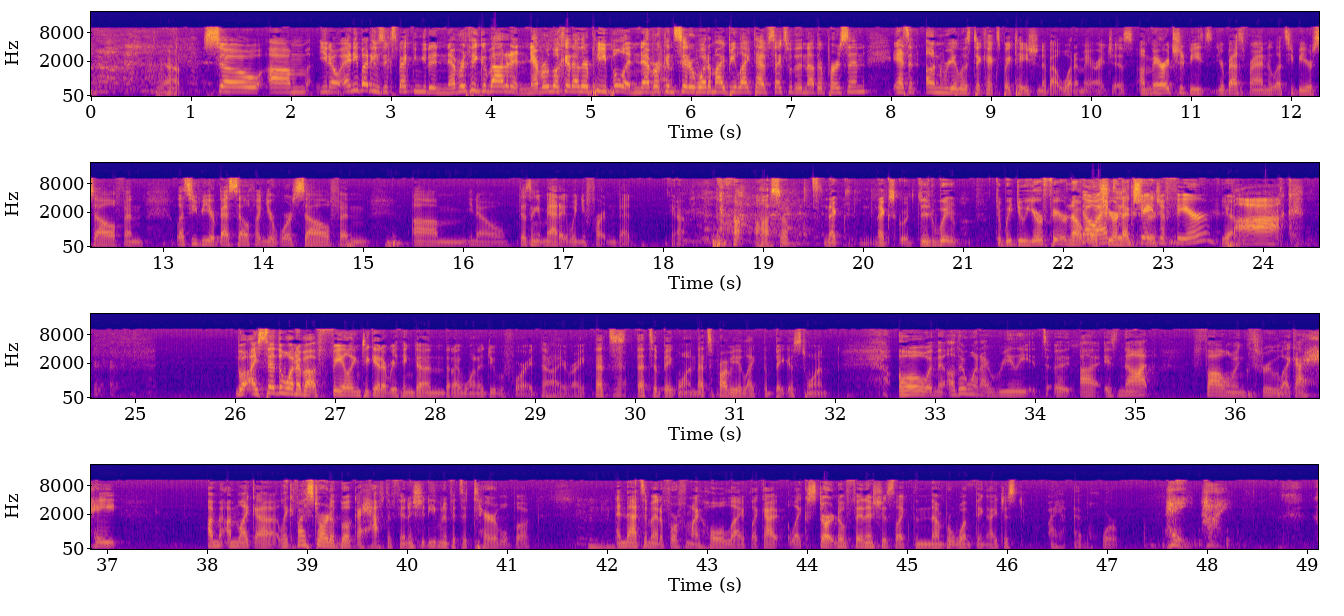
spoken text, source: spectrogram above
Yeah. So, um, you know, anybody who's expecting you to never think about it and never look at other people and never Yeah. consider what it might be like to have sex with another person has an unrealistic expectation about what a marriage is. A marriage should be your best friend who lets you be yourself and lets you be your best self and your worst self and, um, you know, doesn't get mad at when you fart in bed. Yeah. awesome. Next, next. Did we did we do your fear? No. No, I What's your to next exchange fear? a fear? Yeah. Fuck. Well, I said the one about failing to get everything done that I want to do before I die, right? That's Yeah. that's a big one. That's probably like the biggest one. Oh, and the other one I really it's, uh, uh, is not following through. Like I hate. I'm, I'm like a, like if I start a book, I have to finish it, even if it's a terrible book. And that's a metaphor for my whole life. Like I like start no finish is like the number one thing I just I abhor. Hey, hi.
